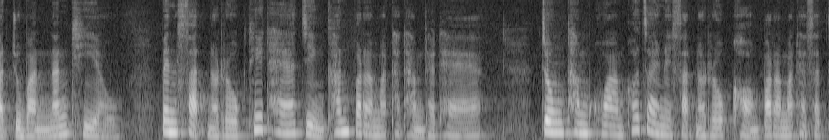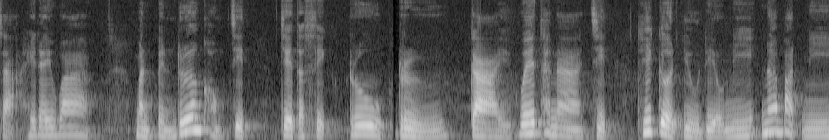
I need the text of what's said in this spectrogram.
ปัจจุบันนั่นเทียว เป็นสัตว์นรกที่แท้จริงขั้นปรมัตถธรรมแท้จงทำความเข้าใจในสัตว์นรกของปรมัตถสัจจะให้ได้ว่า มันเป็นเรื่องของจิต เจตสิก รูป หรือกาย เวทนาจิต ที่เกิดอยู่เดี๋ยวนี้หน้าบัดนี้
